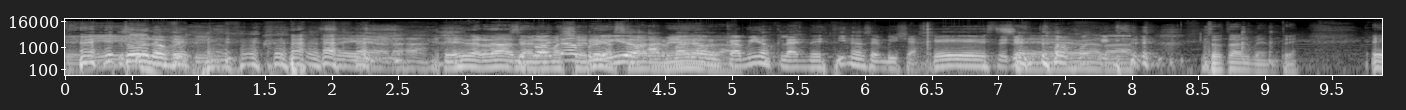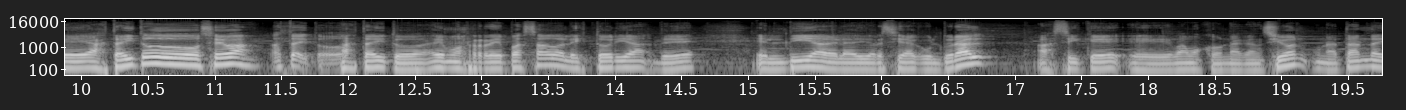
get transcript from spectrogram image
en enero, Todos los sí, verdad. Es verdad, la, mayoría se prohibido, va a la armaron mierda. caminos clandestinos en Villa Sí, en. Totalmente. Eh, hasta ahí todo se va. Hasta ahí todo. Hasta ahí todo. Hemos repasado la historia de el Día de la Diversidad Cultural. Así que eh, vamos con una canción, una tanda y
